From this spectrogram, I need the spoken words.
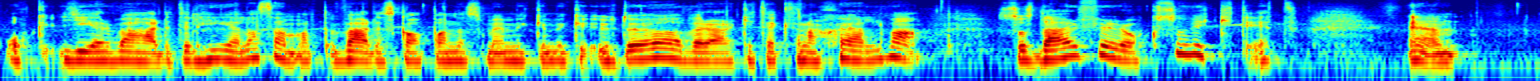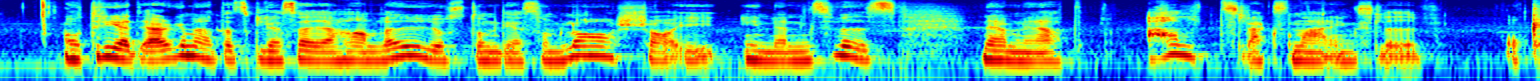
och ger värde till hela samhället, värdeskapande som är mycket, mycket utöver arkitekterna själva. Så därför är det också viktigt. Ehm, och tredje argumentet skulle jag säga handlar ju just om det som Lars sa inledningsvis, nämligen att allt slags näringsliv och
